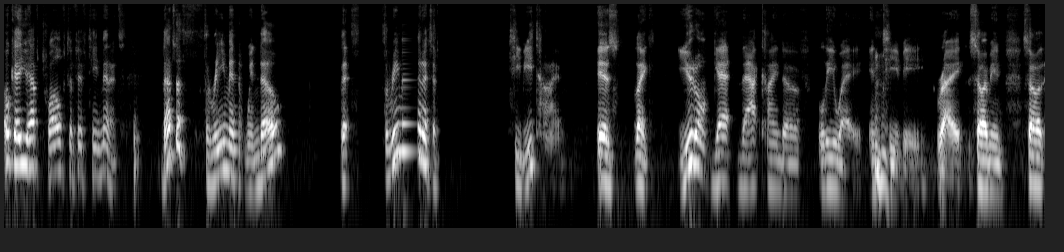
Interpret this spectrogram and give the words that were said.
okay, you have 12 to 15 minutes. That's a three minute window. That's three minutes of TV time is like you don't get that kind of leeway in mm-hmm. TV, right? So I mean, so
